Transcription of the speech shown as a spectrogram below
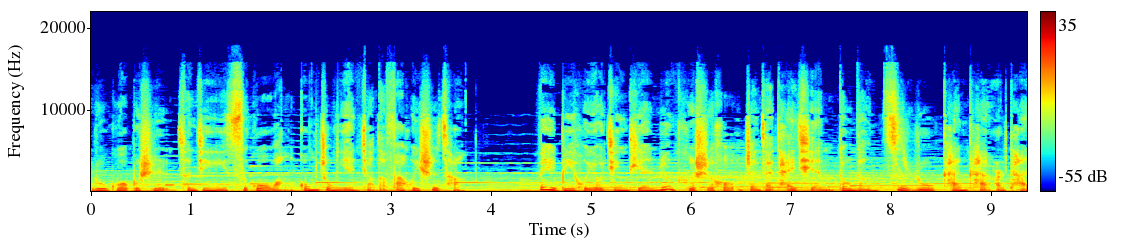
如果不是曾经一次过往公众演讲的发挥失常，未必会有今天。任何时候站在台前都能自如侃侃而谈，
